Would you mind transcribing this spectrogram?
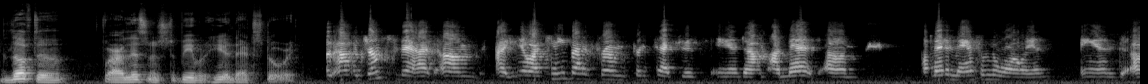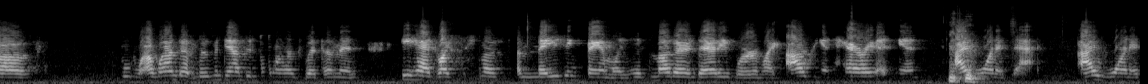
love to for our listeners to be able to hear that story. I'll jump to that. Um, I, you know, I came back from, from Texas, and um, I met um, I met a man from New Orleans, and uh, I wound up moving down to New Orleans with him, and he had like this most amazing family. His mother and daddy were like Ozzie and Harriet, and I wanted that. I wanted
